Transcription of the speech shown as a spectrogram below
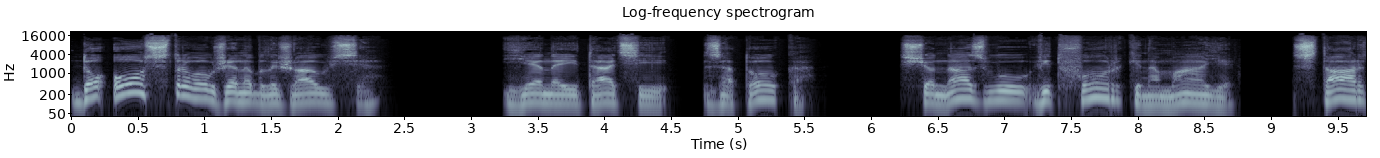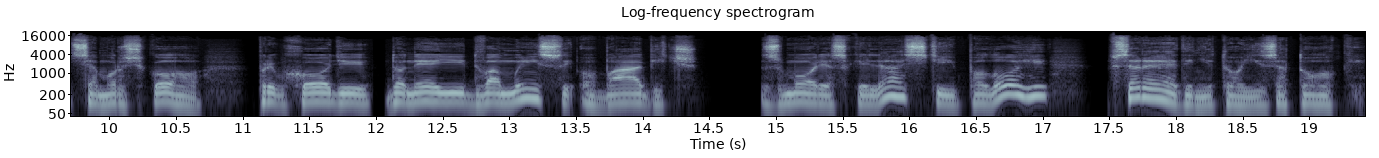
до острова вже наближався. Є на Ітаці затока, що назву від Форкіна має, старця морського, при вході до неї два миси обабіч, з моря схилясті й пологі всередині тої затоки.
